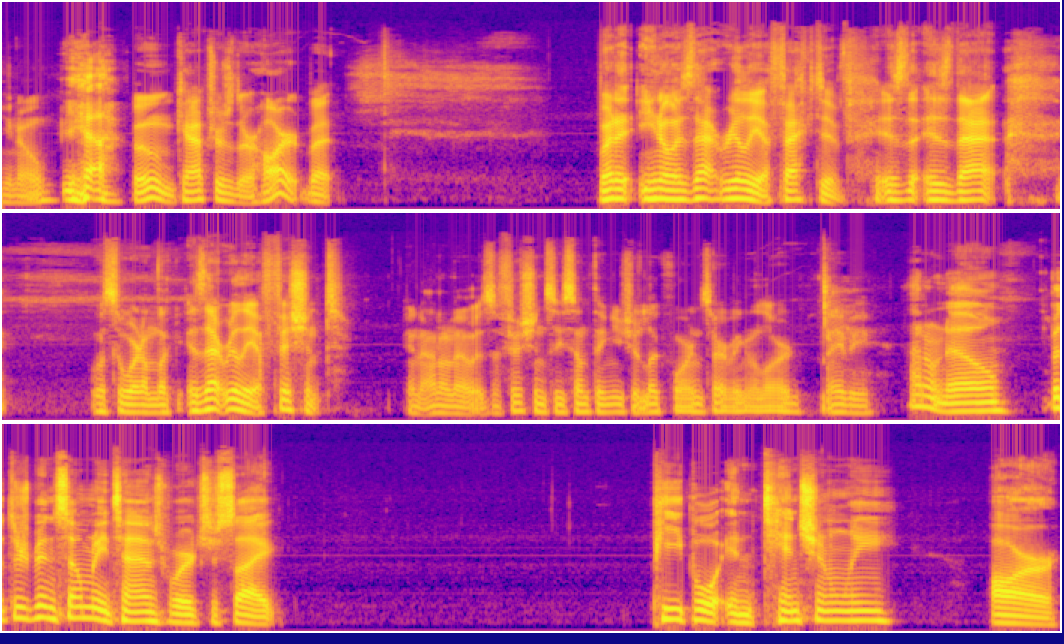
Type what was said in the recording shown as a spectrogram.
you know Yeah. boom captures their heart but but it, you know is that really effective is that is that what's the word i'm looking is that really efficient and i don't know is efficiency something you should look for in serving the lord maybe I don't know. But there's been so many times where it's just like people intentionally are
